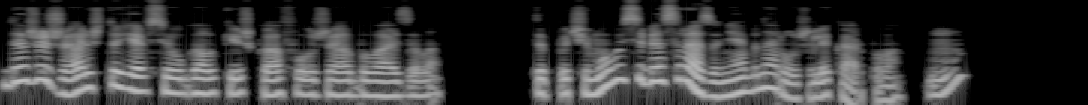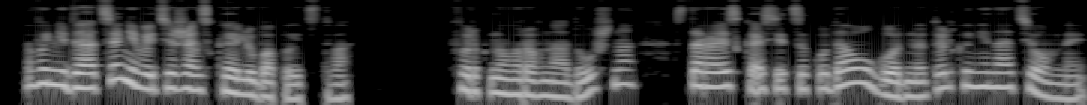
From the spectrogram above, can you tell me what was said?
Даже жаль, что я все уголки шкафа уже облазила. Так почему вы себя сразу не обнаружили, Карпова, м? Вы недооцениваете женское любопытство, Фыркнула равнодушно, стараясь коситься куда угодно, только не на темные,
